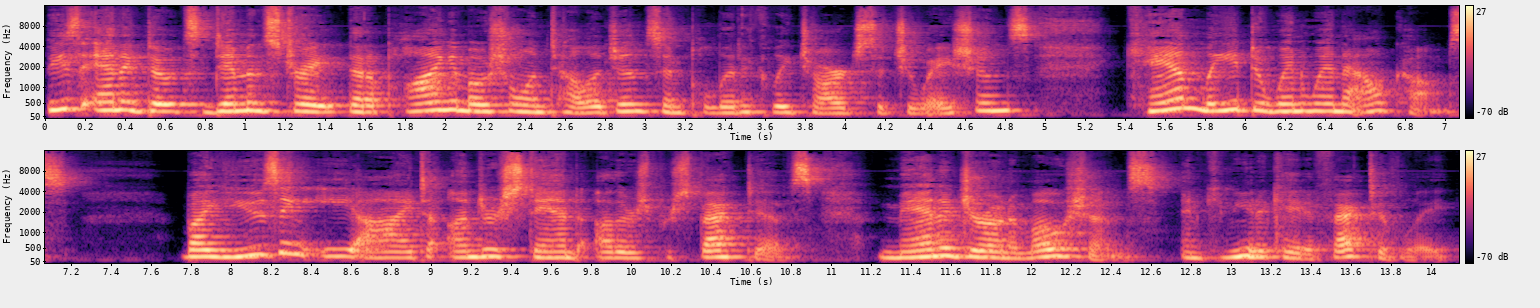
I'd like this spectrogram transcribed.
These anecdotes demonstrate that applying emotional intelligence in politically charged situations can lead to win win outcomes. By using EI to understand others' perspectives, manage your own emotions, and communicate effectively,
